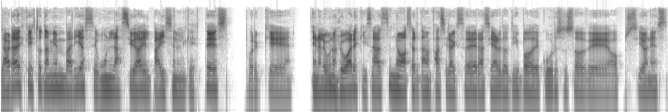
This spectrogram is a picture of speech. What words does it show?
La verdad es que esto también varía según la ciudad y el país en el que estés, porque en algunos lugares quizás no va a ser tan fácil acceder a cierto tipo de cursos o de opciones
